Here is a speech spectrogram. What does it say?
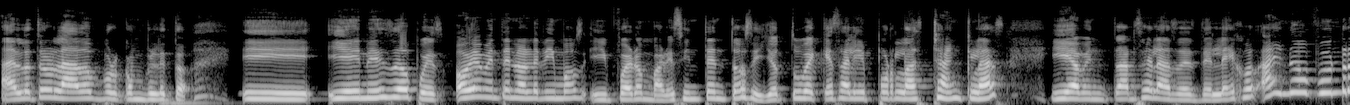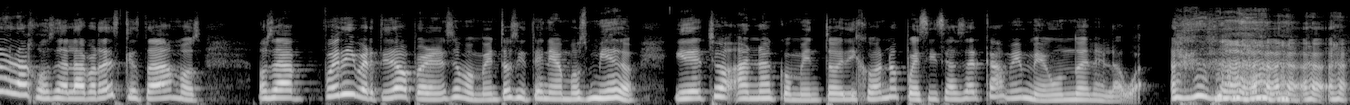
al otro lado por completo. Y, y en eso, pues, obviamente no le dimos y fueron varios intentos y yo tuve que salir por las chanclas y aventárselas desde lejos. Ay, no, fue un relajo. O sea, la verdad es que estábamos, o sea, fue divertido, pero en ese momento sí teníamos miedo. Y de hecho, Ana comentó y dijo, no, pues si se acerca a mí, me hundo en el agua.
